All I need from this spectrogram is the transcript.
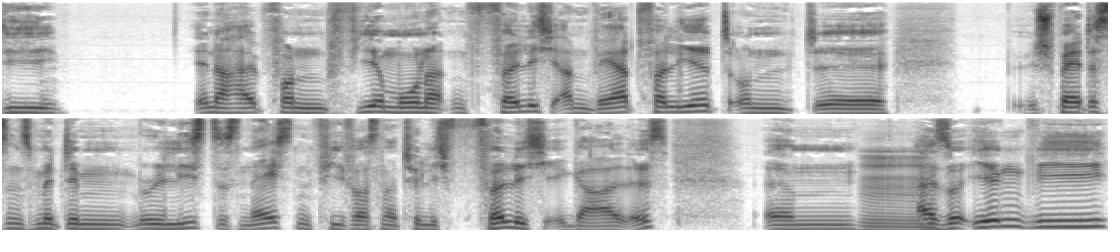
die innerhalb von vier Monaten völlig an Wert verliert und äh, spätestens mit dem Release des nächsten FIFAs natürlich völlig egal ist. Ähm, Mhm. Also irgendwie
